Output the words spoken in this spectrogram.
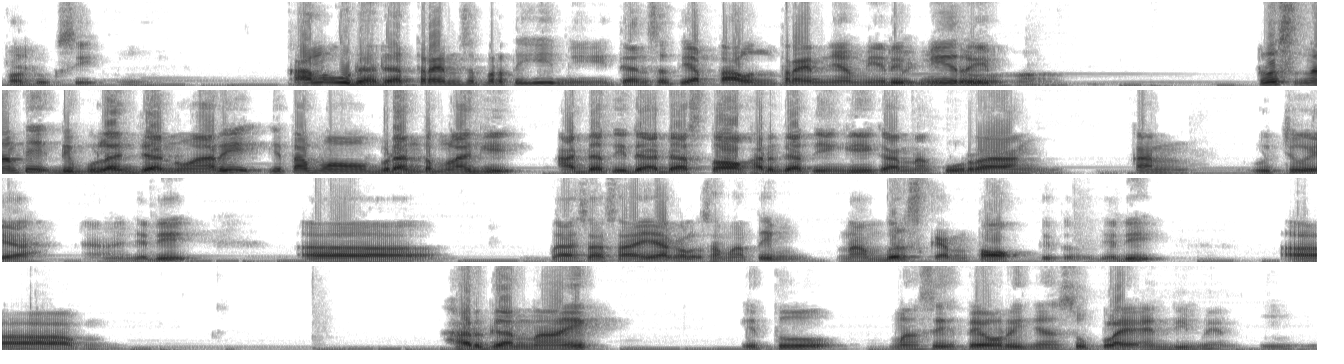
produksi. Hmm. Kalau udah ada tren seperti ini dan setiap tahun trennya mirip-mirip, Begitu, terus nanti di bulan Januari kita mau berantem lagi. Ada tidak ada stok, harga tinggi karena kurang, kan lucu ya. Nah, Hmm. jadi eh, bahasa saya kalau sama tim numbers can talk gitu. Jadi em, harga naik itu masih teorinya supply and demand. Mhm.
